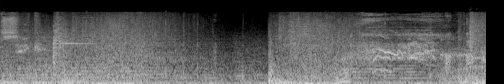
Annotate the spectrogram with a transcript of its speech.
God's sake.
